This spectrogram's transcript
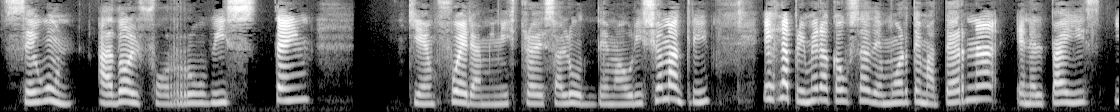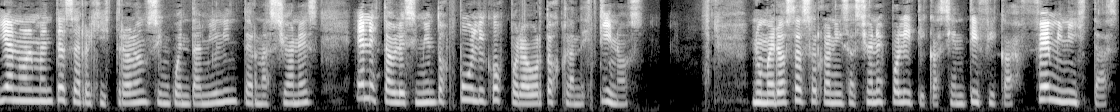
Según Adolfo Rubinstein, quien fuera ministro de Salud de Mauricio Macri, es la primera causa de muerte materna en el país y anualmente se registraron 50.000 internaciones en establecimientos públicos por abortos clandestinos. Numerosas organizaciones políticas, científicas, feministas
